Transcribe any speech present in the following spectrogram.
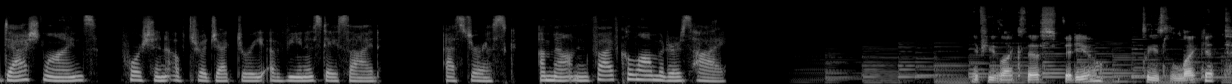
dashed lines, portion of trajectory of Venus dayside. Asterisk a mountain 5 kilometers high. If you like this video, please like it,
